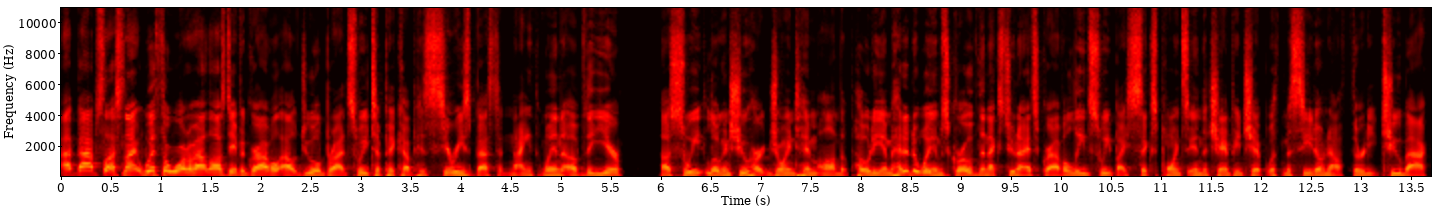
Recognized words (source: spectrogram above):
At BAPS last night with the World of Outlaws, David Gravel outdueled Brad Sweet to pick up his series best ninth win of the year. Uh, Sweet Logan Schuchart joined him on the podium. Headed to Williams Grove the next two nights, Gravel leads Sweet by six points in the championship with Macedo now 32 back.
